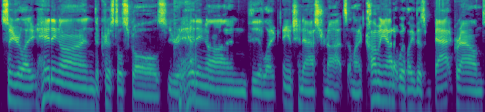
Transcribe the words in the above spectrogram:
So you're like hitting on the crystal skulls, you're yeah. hitting on the like ancient astronauts, and like coming at it with like this background.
